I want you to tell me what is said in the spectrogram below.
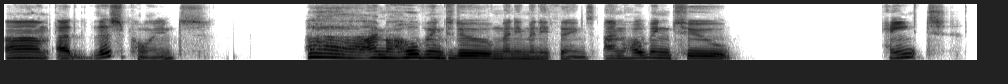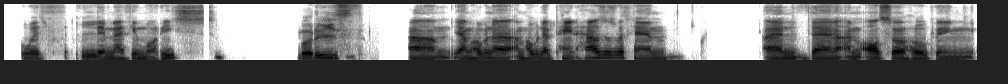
Um, at this point, I'm hoping to do many, many things. I'm hoping to paint with Le Matthew Maurice. Maurice. Um, yeah, I'm hoping to I'm hoping to paint houses with him, and then I'm also hoping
